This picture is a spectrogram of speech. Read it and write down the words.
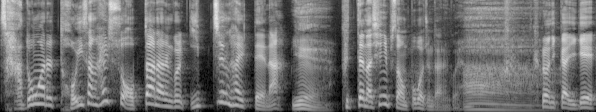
자동화를 더 이상 할 수 없다라는 걸 입증할 때나 예. 그때나 신입사원 뽑아준다는 거예요. 아. 그러니까 이게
